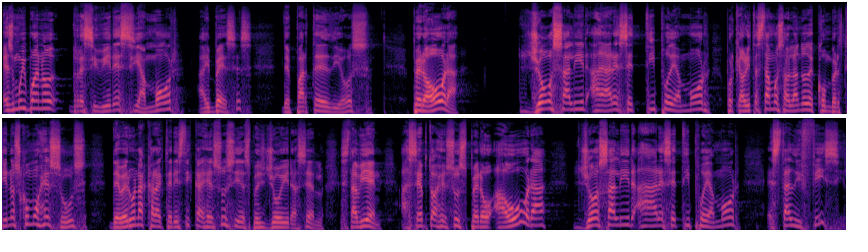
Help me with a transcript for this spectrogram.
es muy bueno recibir ese amor, hay veces, de parte de Dios. Pero ahora, yo salir a dar ese tipo de amor, porque ahorita estamos hablando de convertirnos como Jesús, de ver una característica de Jesús y después yo ir a hacerlo. Está bien, acepto a Jesús, pero ahora yo salir a dar ese tipo de amor está difícil.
